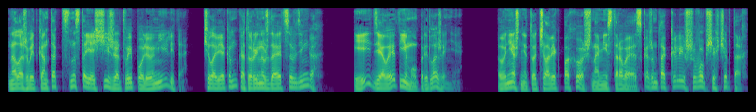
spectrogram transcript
налаживает контакт с настоящей жертвой полиомиелита, человеком, который нуждается в деньгах, и делает ему предложение. Внешне тот человек похож на мистера В, скажем так, лишь в общих чертах.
